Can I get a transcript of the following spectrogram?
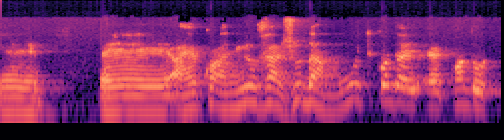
É, é, a Record News ajuda muito quando, é, quando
